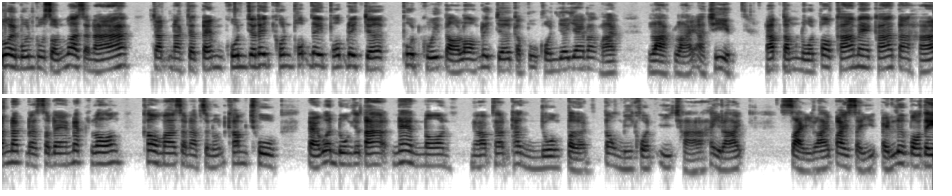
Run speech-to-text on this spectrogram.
ด้วยบุญกุศลวาสนา จัดหนักจัดเต็มคุณจะได้ค้นพบได้พบได้เจอ พูดคุยต่อรองได้เจอกับผู้คนเยอะแยะมากมาย หลากหลายอาชีพรับตำรวจพ่อค้าแม่ค้าทหารนักแสดงนักร้องเข้ามาสนับสนุนคำชู แต่ว่าดวงชะตาแน่นอน นะครับถ้าท่านดวงเปิดต้องมีคนอิจฉาให้ร้าย ใส่ร้ายป้ายสีเป็นเรื่องปกติ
